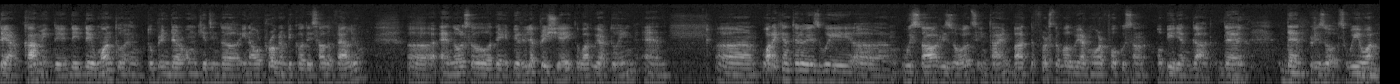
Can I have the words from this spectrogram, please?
they are coming they, they, they want to to bring their own kids in the in our program because they saw the value uh, and also they, they really appreciate what we are doing and um, what I can tell you is we uh, we saw results in time, but the, first of all we are more focused on obedient God than yeah than results. We want,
